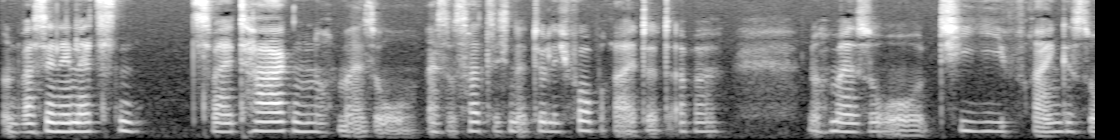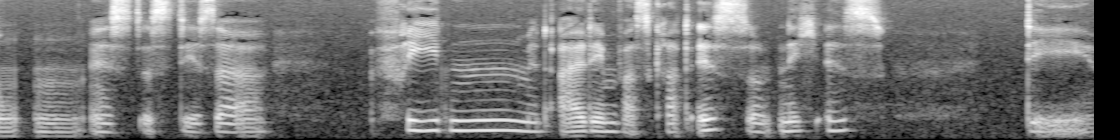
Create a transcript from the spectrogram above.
Und was in den letzten zwei Tagen nochmal so, also es hat sich natürlich vorbereitet, aber nochmal so tief reingesunken ist, ist dieser Frieden mit all dem, was gerade ist und nicht ist, die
